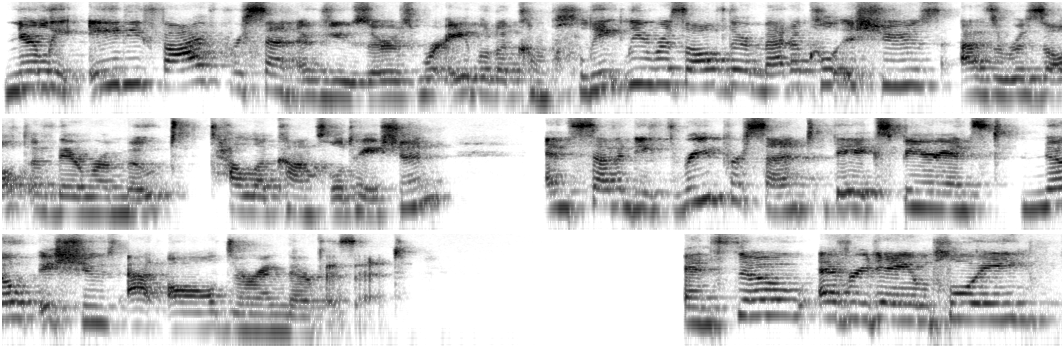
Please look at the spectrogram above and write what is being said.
Nearly 85% of users were able to completely resolve their medical issues as a result of their remote teleconsultation, and 73% they experienced no issues at all during their visit. And so, everyday employee,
